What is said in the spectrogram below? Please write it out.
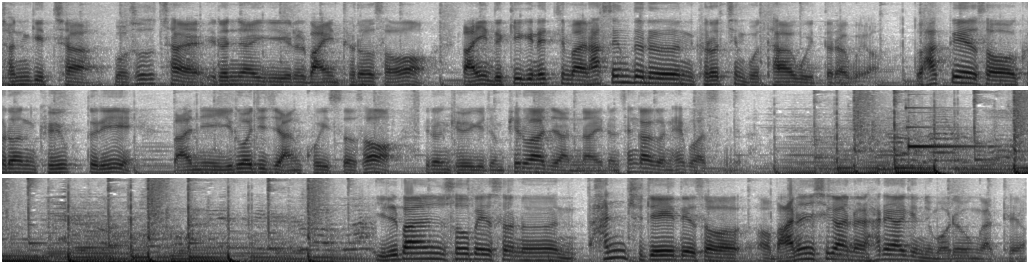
전기차, 뭐 수소차 이런 이야기를 많이 들어서 많이 느끼긴 했지만 학생들은 그렇진 못하고 있더라고요. 또 학교에서 그런 교육들이 많이 이루어지지 않고 있어서 이런 교육이 좀 필요하지 않나 이런 생각은 해보았습니다. 일반 수업에서는 한 주제에 대해서 어, 많은 시간을 할애하기는 좀 어려운 것 같아요.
